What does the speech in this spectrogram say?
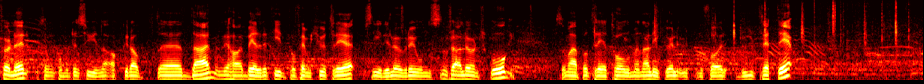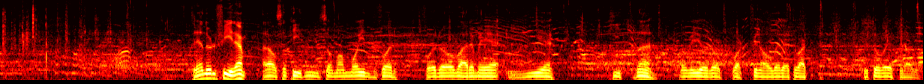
følger, som kommer til syne akkurat uh, der. Men vi har bedre tid på 5.23. Siri Løvre Johnsen fra Lørenskog, som er på 3.12, men allikevel utenfor de 30. 3.04 er altså tiden som man må innenfor for å være med i heatene når vi gjør opp kvartfinaler etter hvert utover ettermiddagen.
